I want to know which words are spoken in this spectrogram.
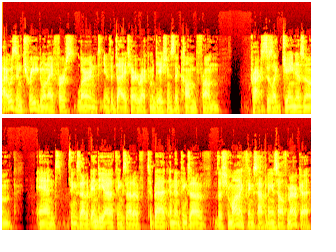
I was intrigued when I first learned, you know, the dietary recommendations that come from practices like Jainism and things out of India, things out of Tibet, and then things out of the shamanic things happening in South America.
